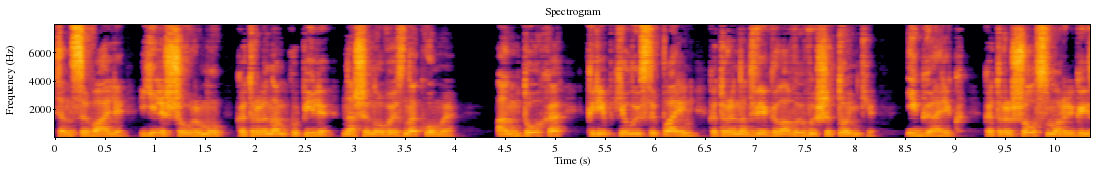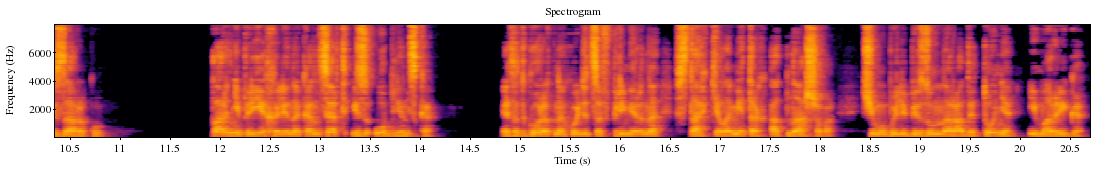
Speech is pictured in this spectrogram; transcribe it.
танцевали, ели шаурму, которую нам купили наши новые знакомые. Антоха, крепкий лысый парень, который на две головы выше Тоньки, и Гарик, который шел с Марыгой за руку. Парни приехали на концерт из Обнинска. Этот город находится в примерно 100 километрах от нашего, чему были безумно рады Тоня и Марыга.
